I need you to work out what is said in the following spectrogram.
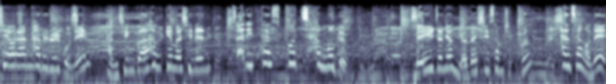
치열한 하루를 보낸 당신과 함께 마시는 짜릿한 스포츠 한 모금. 매일 저녁 8시 30분 한상원의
